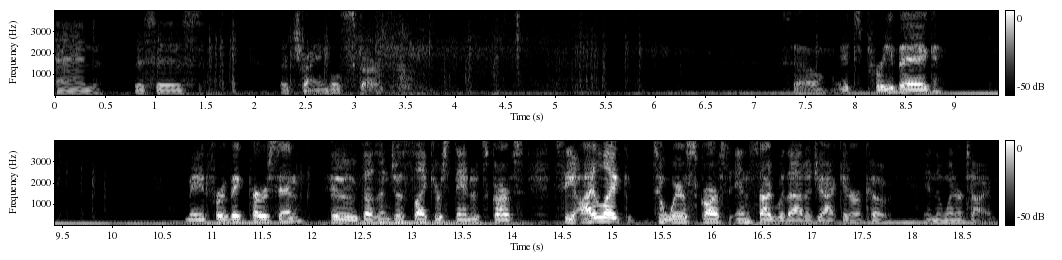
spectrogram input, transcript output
And this is a triangle scarf. So it's pretty big made for a big person who doesn't just like your standard scarves. See, I like to wear scarves inside without a jacket or a coat in the wintertime.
